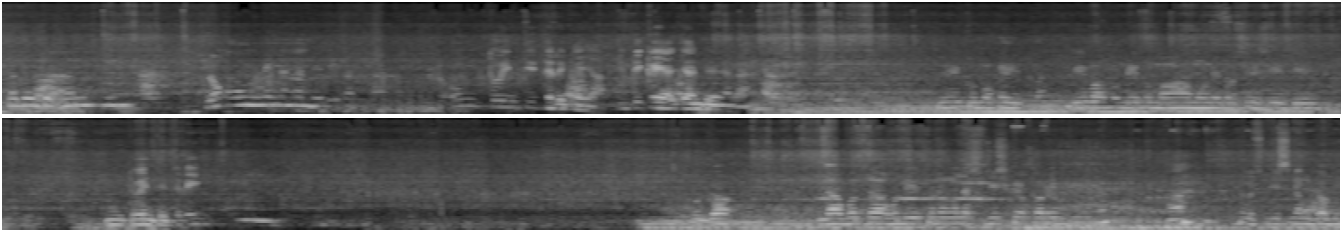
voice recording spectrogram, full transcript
Padadaan. Noong, noong 23 kaya, hindi kaya dyan din nila. Hindi ko makita. Hindi ko, hindi ko makamonitor sa CCTV. Noong 23? Pagka, inabot na ako dito ng alas 10 ka pa rin. Ha? Alas 10 ng gabi.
